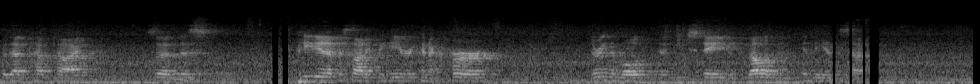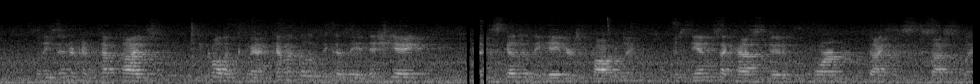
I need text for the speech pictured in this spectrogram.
for that peptide so that this repeated episodic behavior can occur during the molt at each stage of development in the insect. So these endocrine peptides, we call them command chemicals because they initiate and schedule behaviors properly, which the insect has to do to perform dialysis successfully.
